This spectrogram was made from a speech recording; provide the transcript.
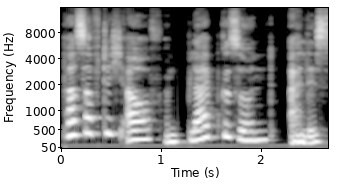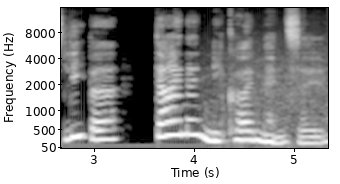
Pass auf dich auf und bleib gesund. Alles Liebe, deine Nicole Menzel.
